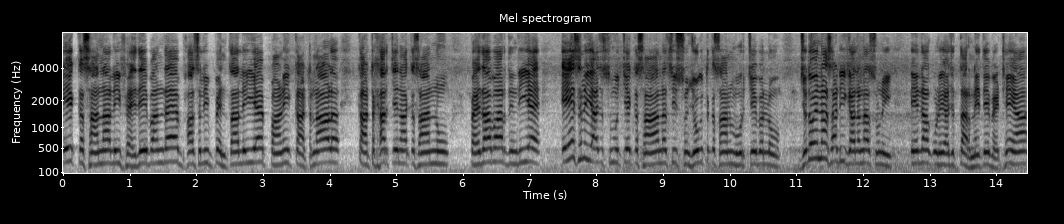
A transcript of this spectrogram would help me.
ਇਹ ਕਿਸਾਨਾਂ ਲਈ ਫਾਇਦੇਮੰਦ ਹੈ, ਫਸਲੀ ਭਿੰਨਤਾ ਲਈ ਹੈ, ਪਾਣੀ ਘੱਟ ਨਾਲ, ਘੱਟ ਖਰਚੇ ਨਾਲ ਕਿਸਾਨ ਨੂੰ ਪੈਦਾਵਾਰ ਦਿੰਦੀ ਹੈ। ਇਸ ਲਈ ਅੱਜ ਸਮੁੱਚੇ ਕਿਸਾਨ, ਅਸੀਂ ਸੰਯੁਕਤ ਕਿਸਾਨ ਮੋਰਚੇ ਵੱਲੋਂ ਜਦੋਂ ਇਹਨਾਂ ਸਾਡੀ ਗੱਲ ਨਾ ਸੁਣੀ, ਇਹਨਾਂ ਕੋਲੇ ਅੱਜ ਧਰਨੇ ਤੇ ਬੈਠੇ ਆ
